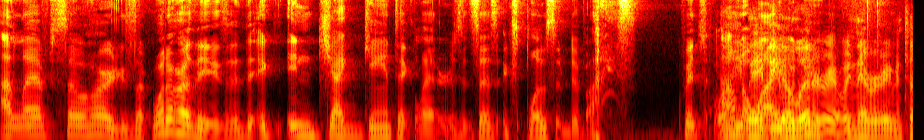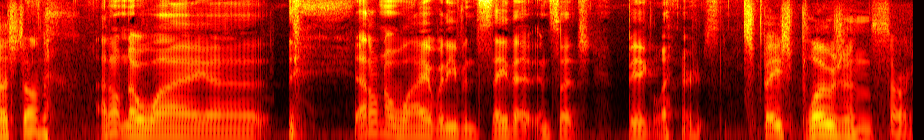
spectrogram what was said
I laughed so hard. He's like, "What are these?" And it- it- in gigantic letters, it says explosive device, which Well, I don't know why be it be- illiterate. We never even touched on that. I don't know why. Uh, I don't know why it would even say that in such big letters. Space explosions. Sorry.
